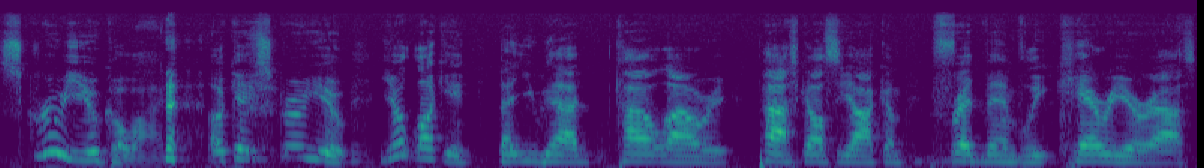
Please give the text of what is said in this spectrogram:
Screw you, Kawhi. okay, screw you. You're lucky that you had Kyle Lowry, Pascal Siakam, Fred VanVleet carry your ass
